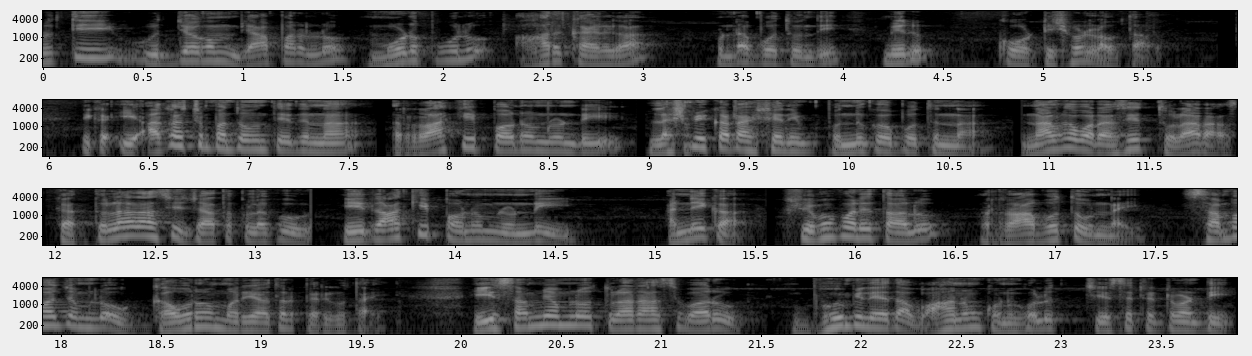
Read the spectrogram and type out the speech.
వృత్తి ఉద్యోగం వ్యాపారంలో మూడు పూలు ఆరు కాయలుగా ఉండబోతుంది. మీరు కోటీశ్వరులు అవుతారు. ఇక ఈ ఆగస్టు పంతొమ్మిది తేదీన రాఖీ పౌర్ణం నుండి లక్ష్మీ కటాక్షాన్ని పొందుకోబోతున్న నాలుగవ రాశి తులారాశి. ఇక తులారాశి జాతకులకు ఈ రాఖీ పౌర్ణం నుండి అనేక శుభ ఫలితాలు రాబోతూ ఉన్నాయి. సమాజంలో గౌరవ మర్యాదలు పెరుగుతాయి. ఈ సమయంలో తులారాశి వారు భూమి లేదా వాహనం కొనుగోలు చేసేటటువంటి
